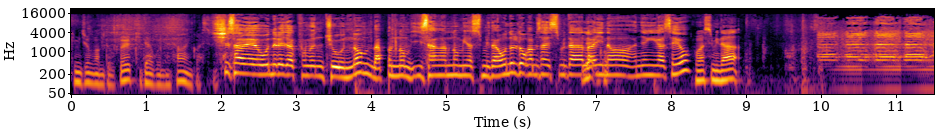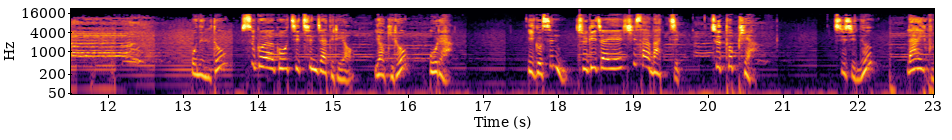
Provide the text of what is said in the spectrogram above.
김지훈 감독을 기대하고 있는 상황인 것 같습니다. 시사회 오늘의 작품은 좋은 놈, 나쁜 놈, 이상한 놈이었습니다. 오늘도 감사했습니다. 네, 라이너 고, 안녕히 가세요. 고맙습니다. 오늘도 수고하고 지친 자들이여 여기로 오라. 이곳은 주기자의 시사 맛집 주토피아 주진우 라이브.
